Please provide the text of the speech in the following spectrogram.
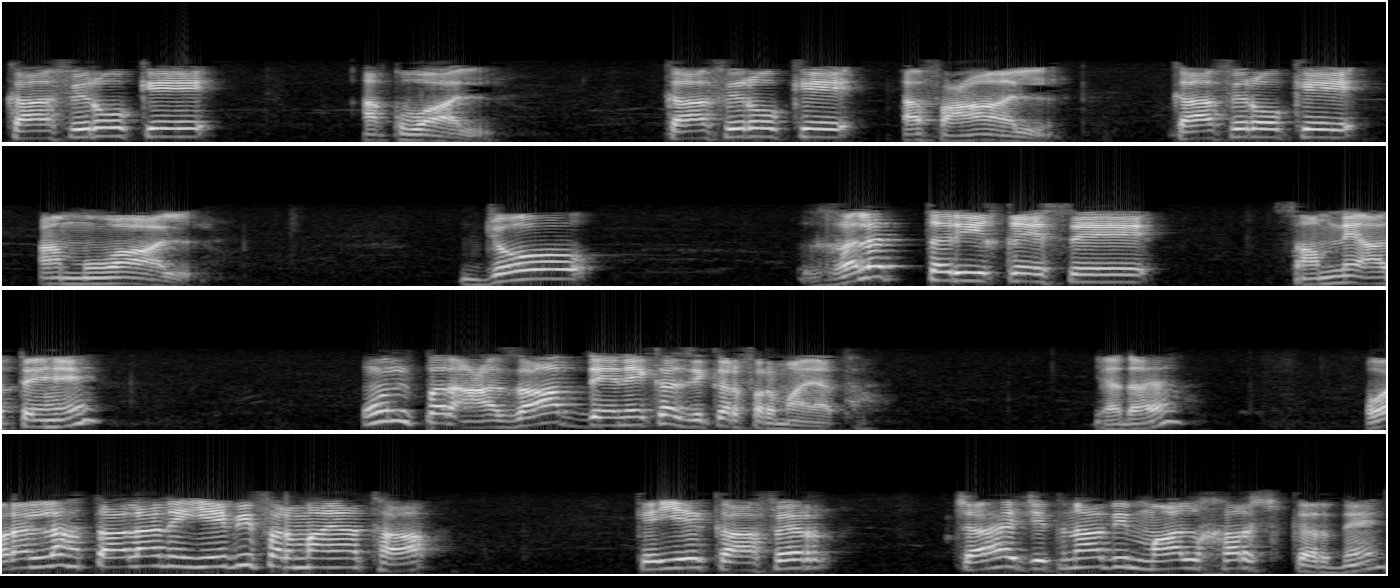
کافروں کے اقوال، کافروں کے افعال، کافروں کے اموال، جو غلط طریقے سے سامنے آتے ہیں ان پر عذاب دینے کا ذکر فرمایا تھا۔ یاد آیا؟ اور اللہ تعالی نے یہ بھی فرمایا تھا کہ یہ کافر چاہے جتنا بھی مال خرچ کر دیں،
